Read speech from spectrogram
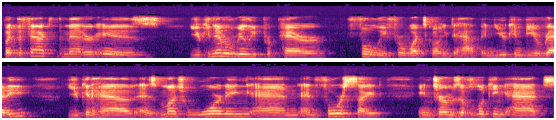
But the fact of the matter is, you can never really prepare fully for what's going to happen. You can be ready. You can have as much warning and, and foresight in terms of looking at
